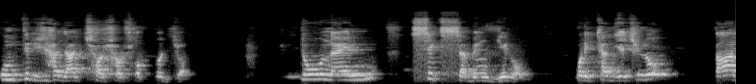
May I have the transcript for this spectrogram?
উনত্রিশ হাজার ছশো সত্তর জন। Two nine six seven zero. পরীক্ষা দিয়েছিল। তার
